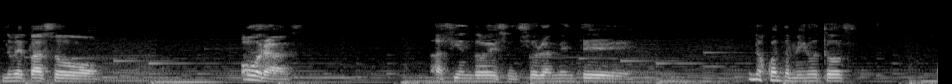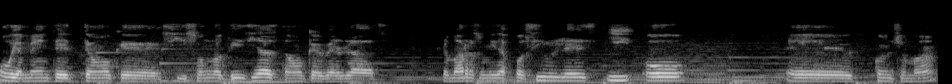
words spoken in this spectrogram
no me paso horas haciendo eso, solamente unos cuantos minutos. Obviamente tengo que, si son noticias, tengo que verlas lo más resumidas posibles y o eh, ¿cómo se llama?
